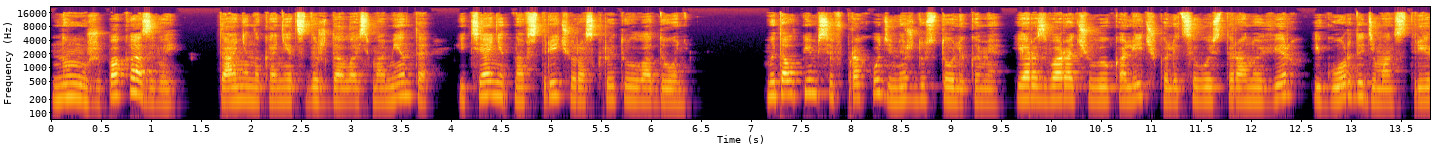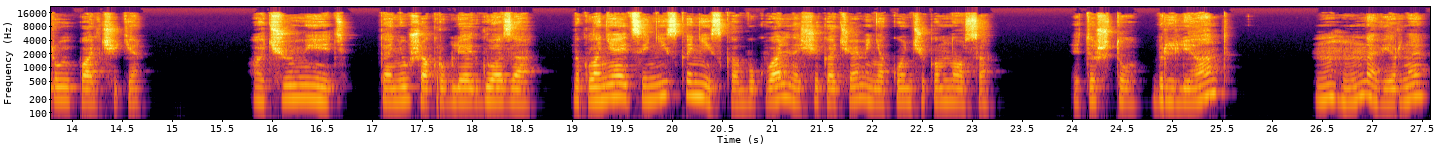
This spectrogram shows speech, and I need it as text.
«Ну же, показывай!» Таня, наконец, дождалась момента и тянет навстречу раскрытую ладонь. Мы толпимся в проходе между столиками. Я разворачиваю колечко лицевой стороной вверх и гордо демонстрирую пальчики. «Очуметь!» — Танюша округляет глаза. Наклоняется низко-низко, буквально щекоча меня кончиком носа. «Это что, бриллиант?» «Угу, наверное.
